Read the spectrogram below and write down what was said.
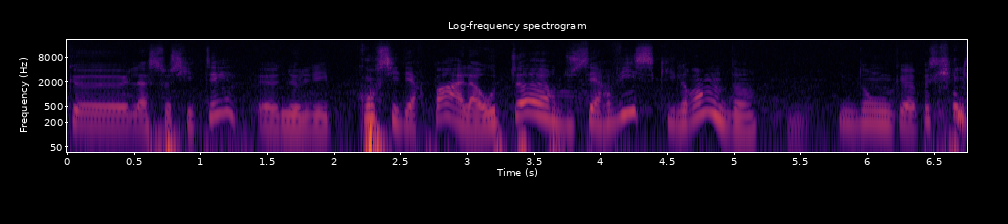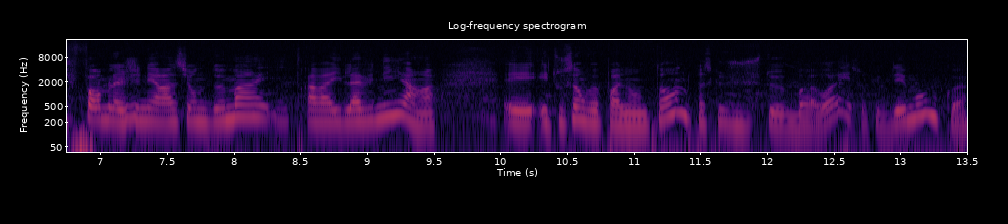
que la société euh, ne les considère pas à la hauteur du service qu'ils rendent. Donc, euh, parce qu'ils forment la génération de demain, ils travaillent l'avenir. Et, tout ça, on ne veut pas l'entendre parce que juste, bah ouais, ils s'occupent des mômes, quoi.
